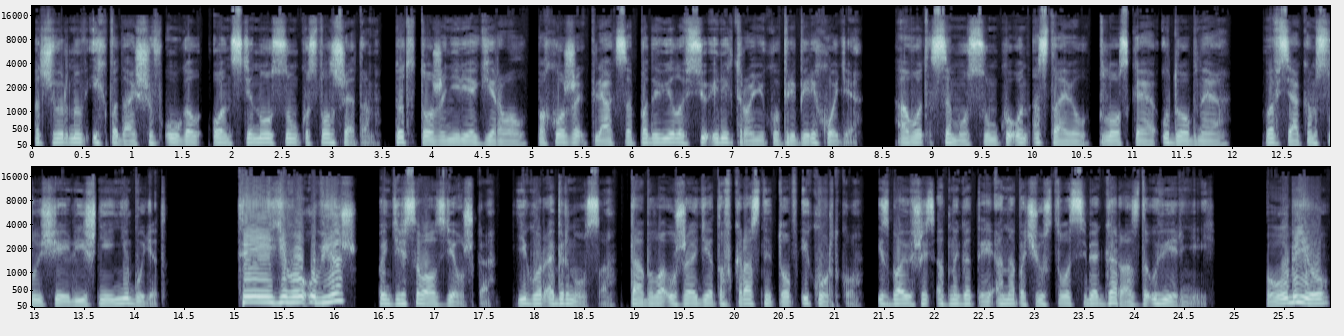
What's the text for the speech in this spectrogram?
Отшвырнув их подальше в угол, он стянул сумку с планшетом. Тот тоже не реагировал. Похоже, клякса подавила всю электронику при переходе. А вот саму сумку он оставил, плоская, удобная. Во всяком случае, лишней не будет. «Ты его убьешь?» – поинтересовалась девушка. Егор обернулся. Та была уже одета в красный топ и куртку. Избавившись от ноготы, она почувствовала себя гораздо уверенней. «Убью!»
